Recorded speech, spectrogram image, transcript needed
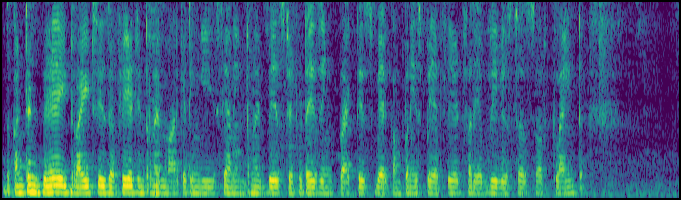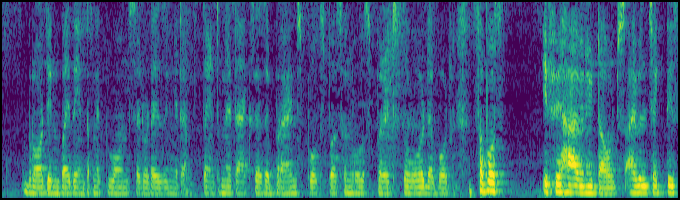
the content where it writes is affiliate internet marketing is an internet based advertising practice where companies pay affiliate for every visitors or client brought in by the internet wants advertising attempt the internet acts as a brand spokesperson who spreads the word about suppose if you have any doubts i will check this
